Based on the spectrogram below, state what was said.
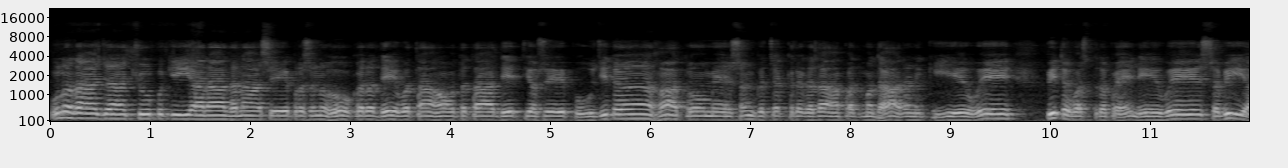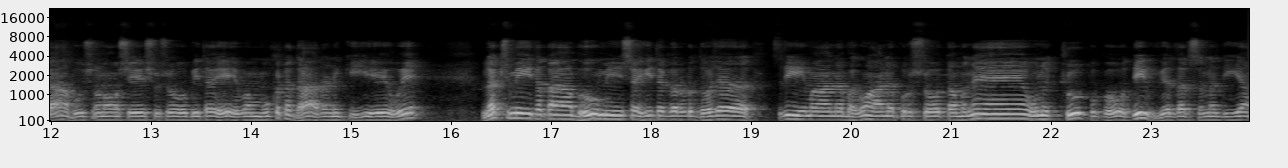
उन राजा चुप की आराधना से प्रसन्न होकर देवताओं तथा दैत्यों से पूजित हाथों में शंख चक्र गदा पद्म धारण किए हुए पित वस्त्र पहने हुए, सभी आभूषणों से सुशोभित एवं मुकुट धारण किए हुए, लक्ष्मी तथा भूमि सहित गरुड़ ध्वज श्रीमान भगवान पुरुषोत्तम ने उन क्षूप को दिव्य दर्शन दिया।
